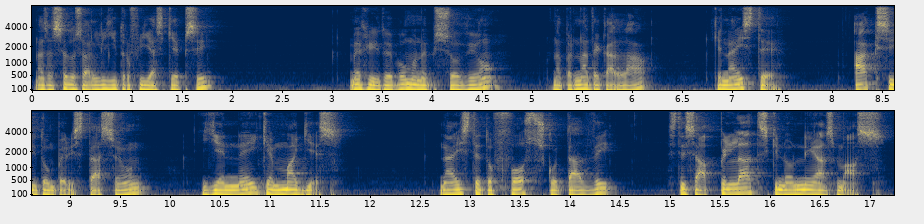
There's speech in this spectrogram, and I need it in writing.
να σας έδωσα λίγη τροφή για σκέψη. Μέχρι το επόμενο επεισόδιο να περνάτε καλά και να είστε άξιοι των περιστάσεων, γενναίοι και μάγκες. Να είστε το φως στο σκοτάδι στη σαπίλα της κοινωνίας μας.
